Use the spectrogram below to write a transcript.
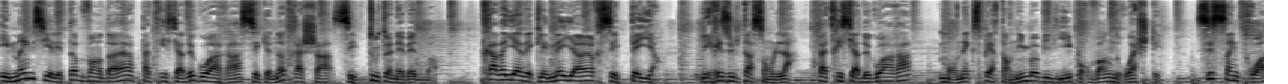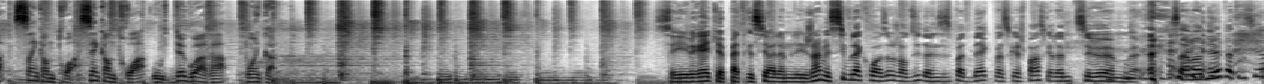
Et même si elle est top vendeur, Patricia de Guara sait que notre achat, c'est tout un événement. Travailler avec les meilleurs, c'est payant. Les résultats sont là. Patricia de Guara, mon experte en immobilier pour vendre ou acheter. 653 53 53 ou deguara.com. C'est vrai que Patricia elle aime les gens, mais si vous la croisez aujourd'hui, donnez-y pas de bec parce que je pense qu'elle a un petit rhume. Ça va bien, Patricia?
